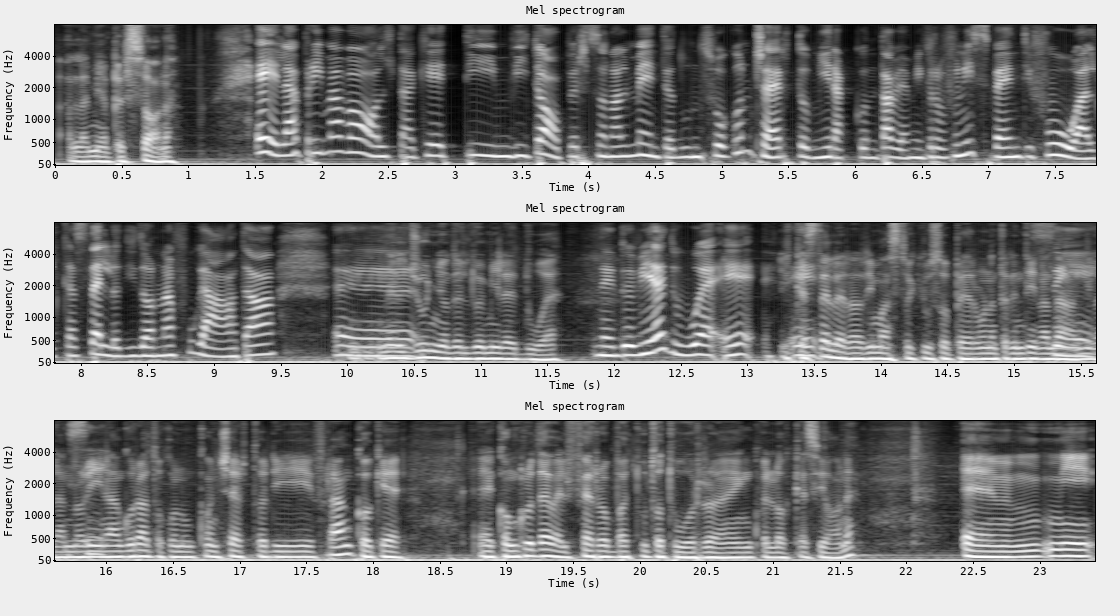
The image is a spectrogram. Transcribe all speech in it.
alla mia persona. E la prima volta che ti invitò personalmente ad un suo concerto, mi raccontavi a microfoni spenti, fu al castello di Donna Fugata. eh, Nel giugno del 2002. nel 2002 e, Il e- castello era rimasto chiuso per una trentina Sì, d'anni, l'hanno sì. riinaugurato con un concerto di Franco che eh, concludeva il Ferro Battuto Tour in quell'occasione. Eh, mi-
